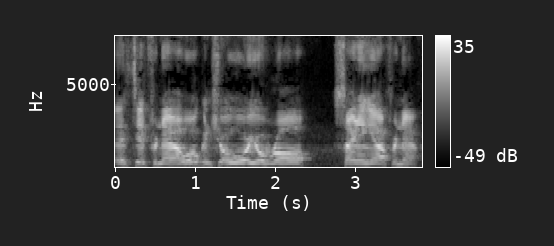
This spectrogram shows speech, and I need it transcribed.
that's it for now. Woken Shawario Raw signing out for now.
